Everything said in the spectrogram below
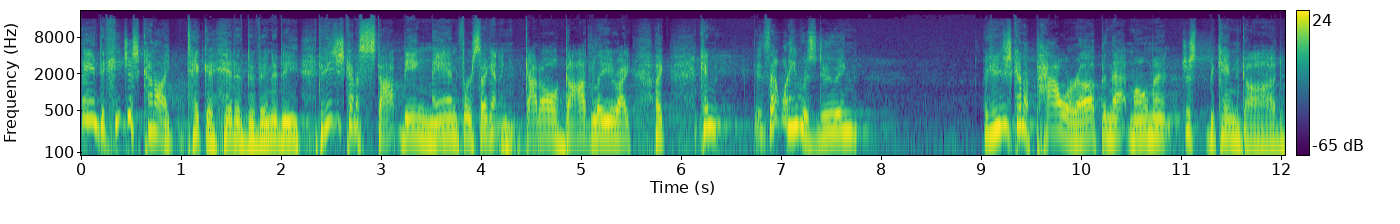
man, did he just kind of like take a hit of divinity? Did he just kind of stop being man for a second and got all godly, right? Like, can, is that what he was doing? Like he just kind of power up in that moment, just became God.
